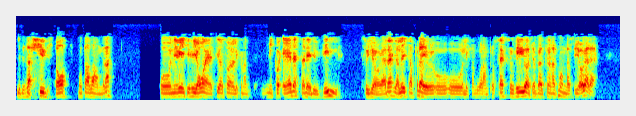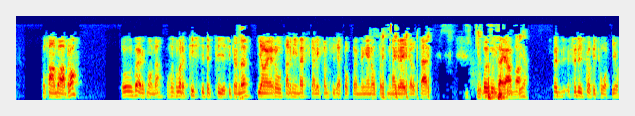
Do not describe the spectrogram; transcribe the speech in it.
lite så här tjuvstart mot alla andra. Och ni vet ju hur jag är, så jag sa det liksom att Nico, är detta det du vill, så gör jag det. Jag litar på dig och, och, och liksom våran process. Så vill du att jag börjar träna på måndag så gör jag det. Och sa han bara, bra. Då börjar vi på måndag. Och sen så var det tyst i typ 10 sekunder. Jag rotade min väska liksom precis efter åttundringen och tog upp mina grejer och sådär. Och så säger han bara, för, för du ska till Tokyo.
